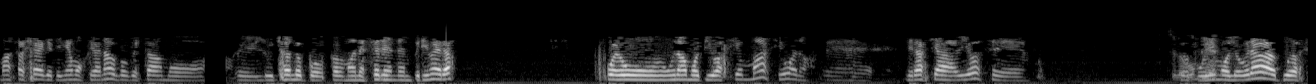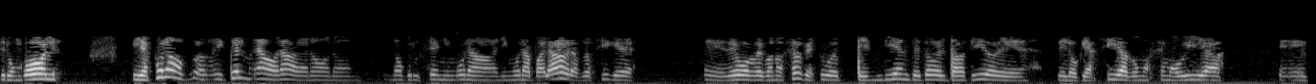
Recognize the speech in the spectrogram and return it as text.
más allá de que teníamos que ganar porque estábamos eh, luchando por permanecer en, en primera. Fue una motivación más y bueno, eh, gracias a Dios eh, lo, pudimos lograr, pude hacer un gol y después no, Riquelme no, nada, no, no, no crucé ninguna ninguna palabra, pero sí que eh, debo reconocer que estuve pendiente todo el partido de, de lo que hacía, cómo se movía, eh,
